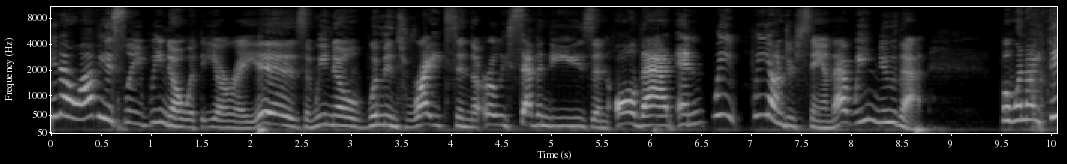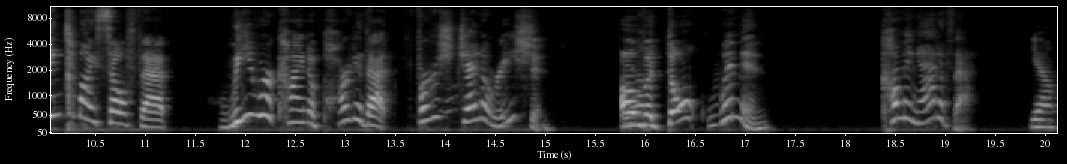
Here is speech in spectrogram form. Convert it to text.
you know, obviously we know what the ERA is and we know women's rights in the early 70s and all that. And we, we understand that. We knew that. But when I think to myself that we were kind of part of that first generation of yeah. adult women coming out of that. Yeah.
